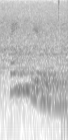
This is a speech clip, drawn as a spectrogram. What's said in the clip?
Thank you.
